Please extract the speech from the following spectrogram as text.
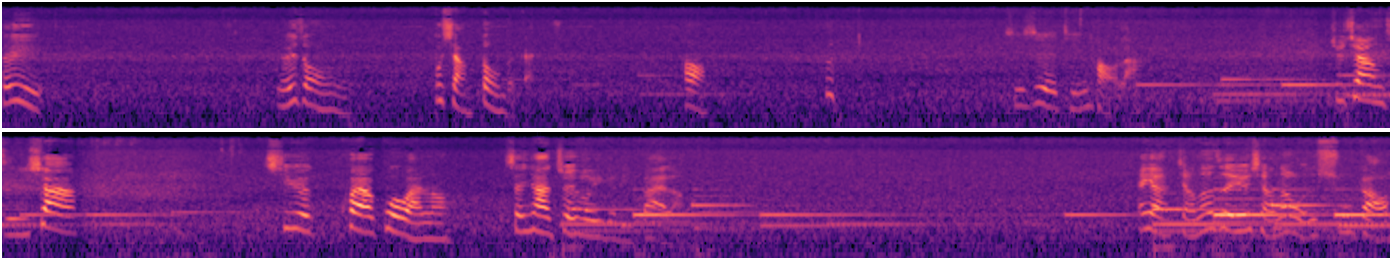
所以有一种不想动的感觉，好，其实也挺好啦。就这样子，一下七月快要过完了，剩下最后一个礼拜了。哎呀，讲到这里又想到我的书稿。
